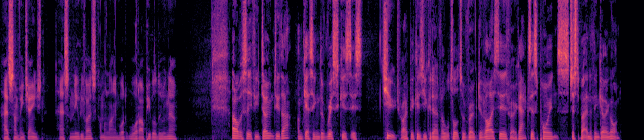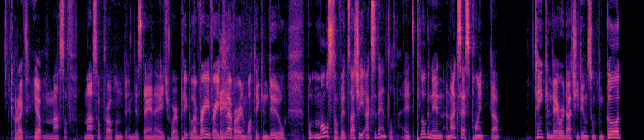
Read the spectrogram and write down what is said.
Has something changed? Has some new devices come online? What what are people doing now? And obviously, if you don't do that, I'm guessing the risk is, is huge, right? Because you could have all sorts of rogue devices, rogue access points, just about anything going on. Correct. Yep. Massive, massive problem in this day and age where people are very, very clever in what they can do, but most of it's actually accidental. It's plugging in an access point that thinking they were actually doing something good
